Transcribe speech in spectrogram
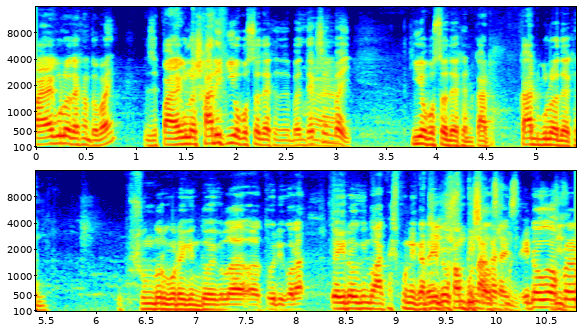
পায়াগুলো দেখেন তো ভাই যে পায়াগুলো শাড়ি কি অবস্থা দেখেন? ভাই দেখছেন ভাই কি অবস্থা দেখেন কাঠ কাঠগুলো দেখেন। খুব সুন্দর করে কিন্তু এগুলা তৈরি করা। তো এটাও কিন্তু আকাশমণি সম্পূর্ণ সাইজ এটাও আপনার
